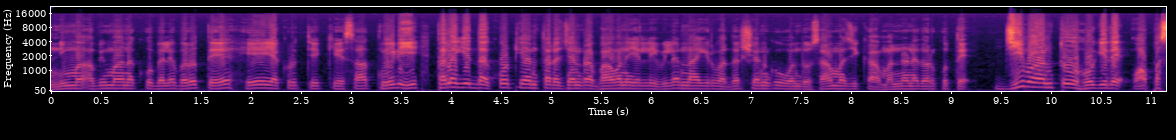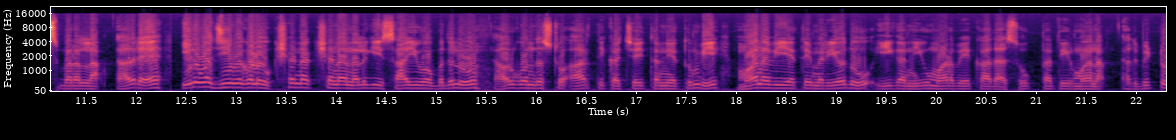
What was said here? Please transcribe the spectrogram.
ನಿಮ್ಮ ಅಭಿಮಾನಕ್ಕೂ ಬೆಲೆ ಬರುತ್ತೆ, ಹೇಯ ಕೃತ್ಯಕ್ಕೆ ಸಾಥ್ ನೀಡಿ, ತನಗಿದ್ದ ಕೋಟ್ಯಾಂತರ ಜನರ ಭಾವನೆಯಲ್ಲಿ ವಿಲನ್ ಆಗಿರುವ ದರ್ಶನ್ಗೂ ಒಂದು ಸಾಮಾಜಿಕ ಮನ್ನಣೆ ದೊರಕುತ್ತೆ. ಜೀವ ಅಂತೂ ಹೋಗಿದೆ, ವಾಪಸ್ ಬರಲ್ಲ. ಆದರೆ ಇರುವ ಜೀವಗಳು ಕ್ಷಣ ಕ್ಷಣ ನಲುಗಿ ಸಾಯುವ ಬದಲು ಅವ್ರಿಗೊಂದಷ್ಟು ಆರ್ಥಿಕ ಚೈತನ್ಯ ತುಂಬಿ ಮಾನವೀಯತೆ ಮೆರೆಯೋದು ಈಗ ನೀವು ಮಾಡಬೇಕಾದ ಸೂಕ್ತ ತೀರ್ಮಾನ. ಅದು ಬಿಟ್ಟು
